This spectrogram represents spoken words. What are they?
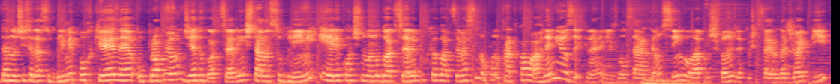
da notícia da Sublime porque, né, o próprio Young do God Seven está na Sublime e ele continua no God Seven porque o God Seven assinou um contrato com a Warner Music, né? Eles lançaram até um single lá pros fãs depois que saíram da JYP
